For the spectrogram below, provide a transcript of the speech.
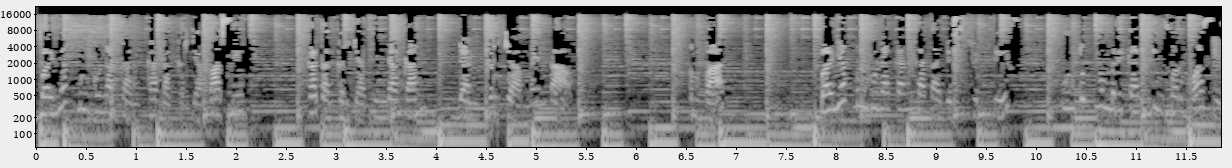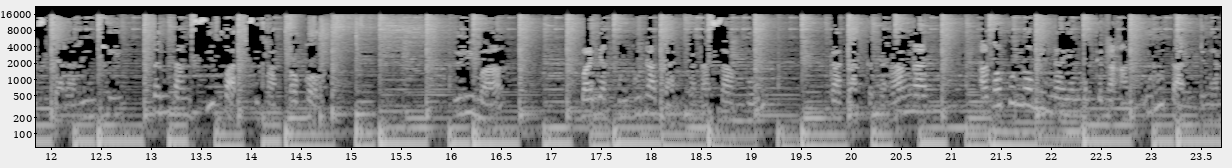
Banyak menggunakan kata kerja pasif, kata kerja tindakan, dan kerja mental. 4 banyak menggunakan kata deskriptif untuk memberikan informasi secara rinci tentang sifat-sifat tokoh. 5. Banyak menggunakan kata sambung, kata keterangan, ataupun nomina yang berkenaan urutan dengan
